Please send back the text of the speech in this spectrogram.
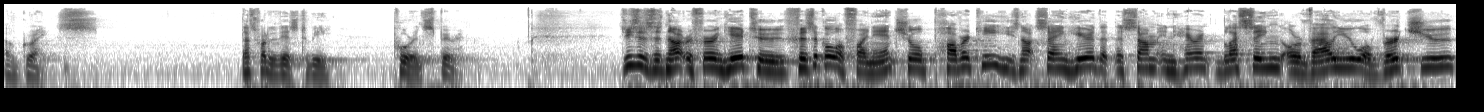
of grace. That's what it is to be poor in spirit. Jesus is not referring here to physical or financial poverty. He's not saying here that there's some inherent blessing or value or virtue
